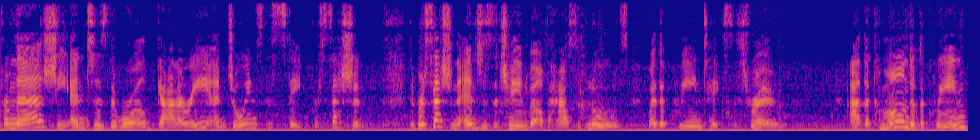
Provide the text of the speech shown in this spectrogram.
From there, she enters the royal gallery and joins the state procession. The procession enters the chamber of the House of Lords, where the Queen takes the throne. At the command of the Queen,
